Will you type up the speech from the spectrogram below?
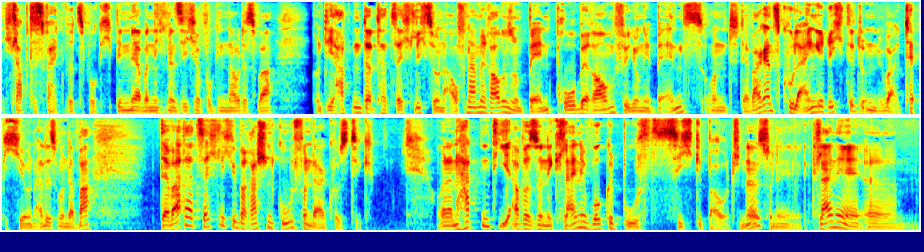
Ich glaube, das war in Würzburg. Ich bin mir aber nicht mehr sicher, wo genau das war. Und die hatten da tatsächlich so einen Aufnahmeraum, so einen Bandproberaum für junge Bands. Und der war ganz cool eingerichtet und überall Teppiche und alles wunderbar. Der war tatsächlich überraschend gut von der Akustik. Und dann hatten die aber so eine kleine Vocal Booth sich gebaut, ne? so eine kleine, ähm,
